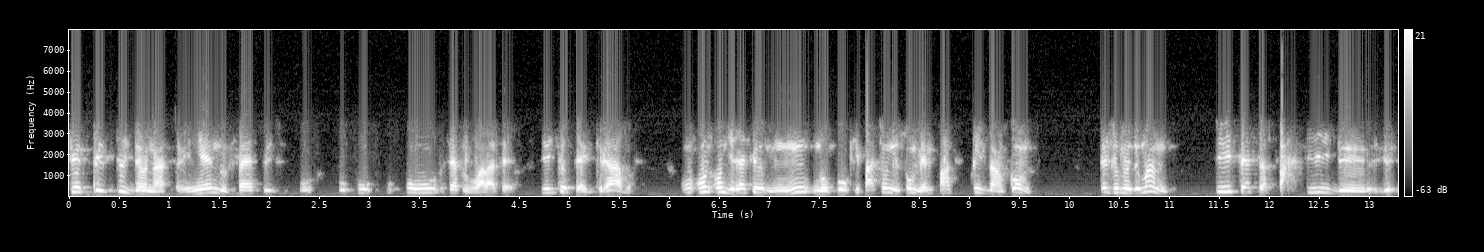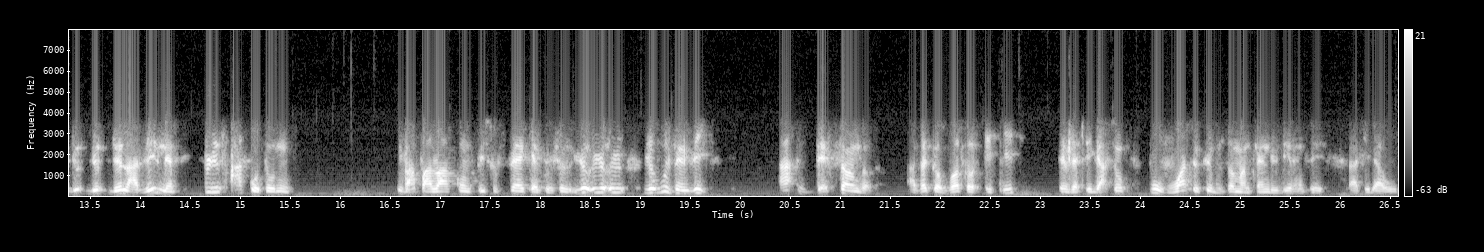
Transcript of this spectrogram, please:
depuis plus d'un an, rien ne fait plus pour, pour, pour- pour cette voie-là. C'est- que c'est grave. On, on- on dirait que nous, nos préoccupations ne sont même pas prises en compte. Et je me demande si cette partie de, de, de, la ville n'est plus à Cotonou. Il va falloir qu'on puisse faire quelque chose. Je, je- je vous invite à descendre avec votre équipe d'investigation pour voir ce que nous sommes en train de dénoncer à Sidaou.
